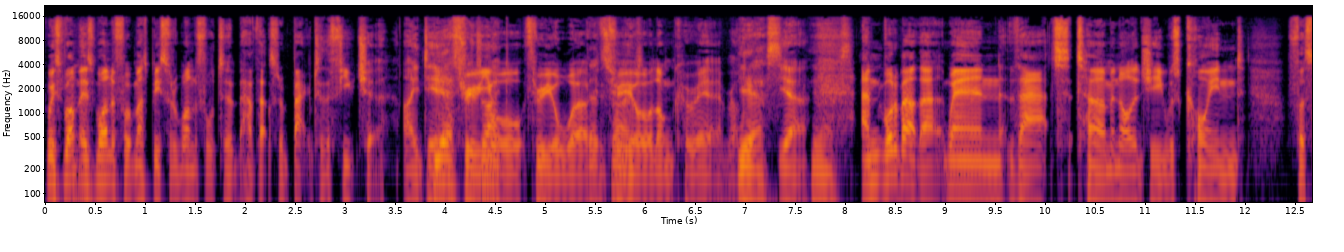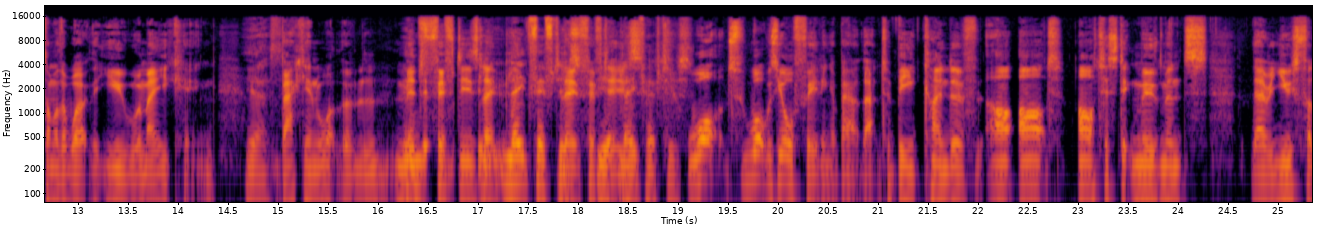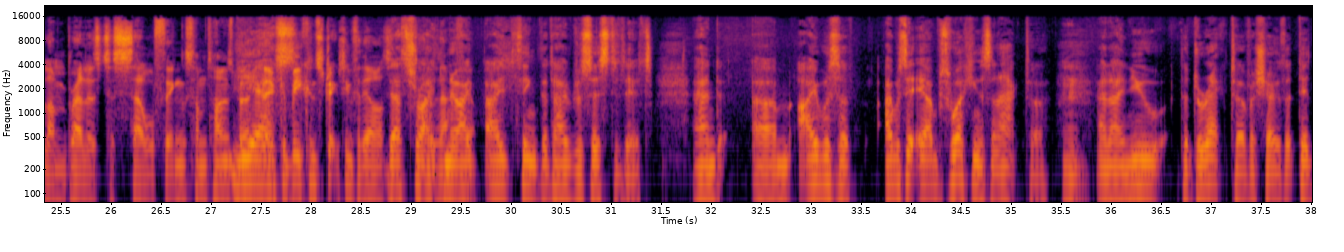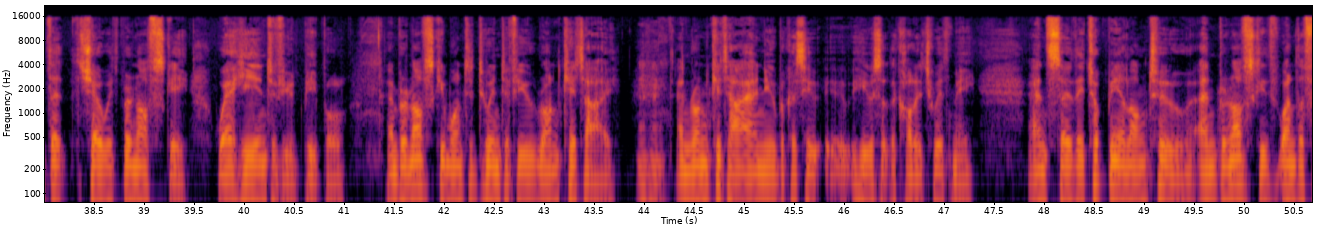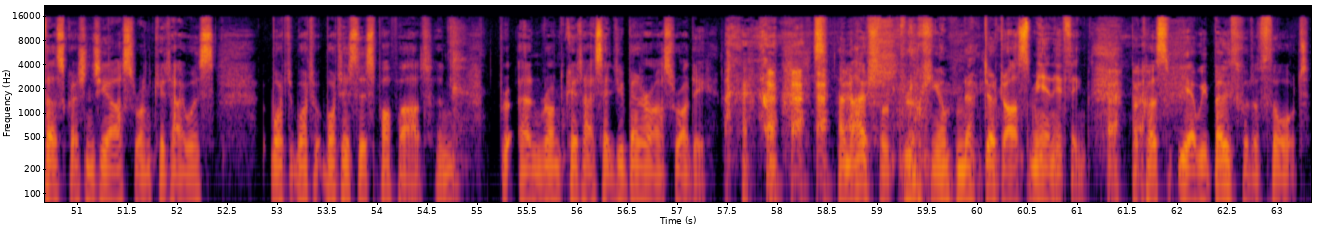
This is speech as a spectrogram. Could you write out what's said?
Well, it's, it's, wonderful. It must be sort of wonderful to have that sort of back to the future idea yes, through your through your work that's and through right. your long career. Yes. Yeah. Yes. And what about that? When that terminology was coined for some of the work that you were making. Yes. Back in what the mid fifties, late late fifties, late fifties, yeah, late fifties. What what was your feeling about that? To be kind of art, artistic movements. They're useful umbrellas to sell things sometimes, but yes. they could be constricting for the artist. That's right. That no, I, I think that I resisted it, and um, I was a I was I was working as an actor, mm. and I knew the director of a show that did the show with Bronowski, where he interviewed people, and Bronowski wanted to interview Ron Kitaj, Mm-hmm. And Ron Kitaj I knew because he, he was at the college with me. And so they took me along too. And Bronowski, one of the first questions he asked Ron Kitaj was, what, what, what is this pop art? And, and Ron Kitaj said, you better ask Roddy. and I was looking at him, no, don't ask me anything. Because, yeah, we both would have thought,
